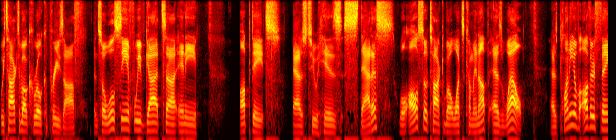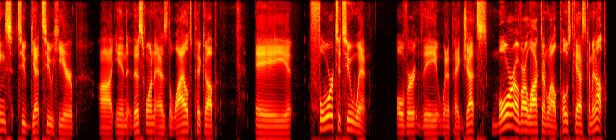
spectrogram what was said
we talked about Kirill Kaprizov and so we'll see if we've got uh, any updates as to his status. We'll also talk about what's coming up as well as plenty of other things to get to here uh, in this one as the Wilds pick up a 4 to 2 win over the Winnipeg Jets. More of our Locked on Wild postcast coming up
